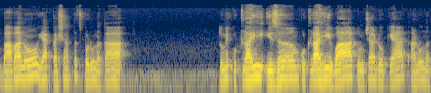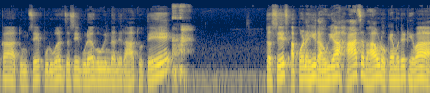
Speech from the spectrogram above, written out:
बाबानो या कशातच पडू नका. तुम्ही कुठलाही इझम कुठलाही वाद तुमच्या डोक्यात आणू नका. तुमचे पूर्वज जसे गुण्यागोविंदाने राहत होते तसेच आपणही राहूया हाच भाव डोक्यामध्ये ठेवा.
